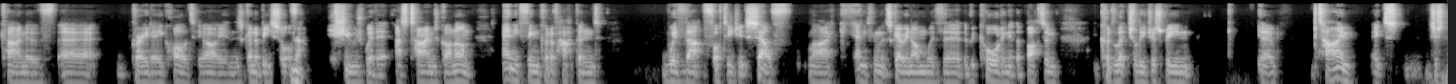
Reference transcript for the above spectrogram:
kind of uh, grade A quality, are you? And there's going to be sort of no. issues with it as time's gone on. Anything could have happened with that footage itself, like anything that's going on with the, the recording at the bottom could literally just been, you know, time. It's just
